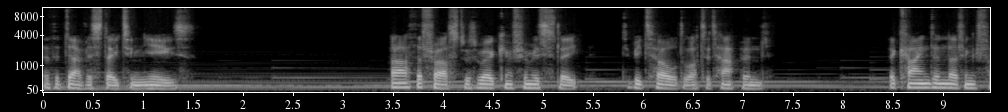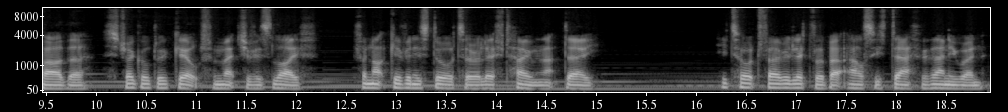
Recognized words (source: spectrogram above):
of the devastating news. Arthur Frost was woken from his sleep to be told what had happened. The kind and loving father struggled with guilt for much of his life for not giving his daughter a lift home that day. He talked very little about Elsie's death with anyone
